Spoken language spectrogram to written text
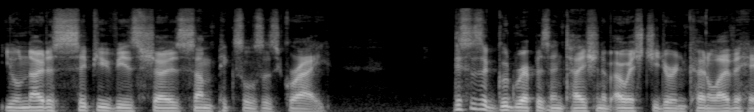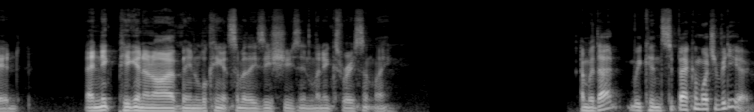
you'll notice CPU Viz shows some pixels as grey. This is a good representation of OS jitter and kernel overhead, and Nick Piggin and I have been looking at some of these issues in Linux recently. And with that, we can sit back and watch a video.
